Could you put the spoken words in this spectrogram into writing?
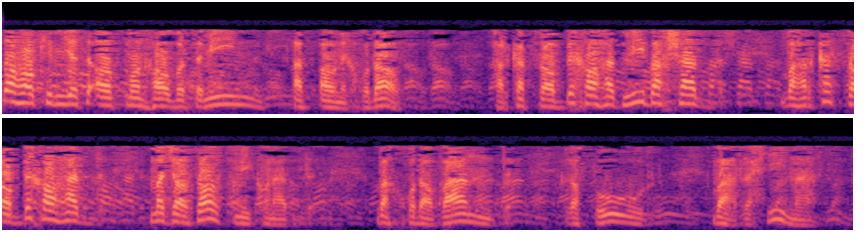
و حاکمیت آسمان ها و زمین از آن خدا. هر کس را بخواهد میبخشد و هر کس را بخواهد مجازات می کند و خداوند غفور و رحیم است.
